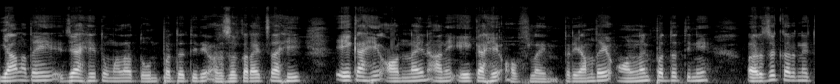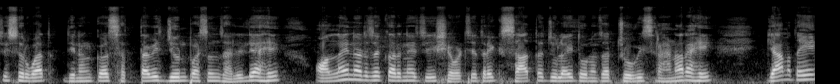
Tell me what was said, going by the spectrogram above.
यामध्ये जे आहे तुम्हाला दोन पद्धतीने अर्ज करायचा आहे. एक आहे ऑनलाईन आणि एक आहे ऑफलाईन तर यामध्ये ऑनलाईन पद्धतीने अर्ज करण्याची सुरुवात दिनांक सत्तावीस जूनपासून झालेली आहे. ऑनलाईन अर्ज करण्याची शेवटची तारीख सात जुलै दोन हजार चोवीस राहणार आहे. यामध्ये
